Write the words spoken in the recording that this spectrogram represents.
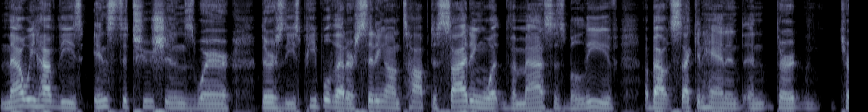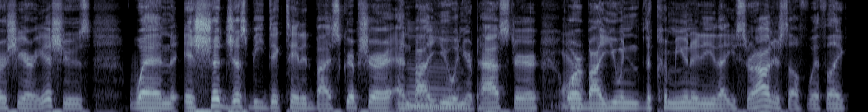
now we have these institutions where there's these people that are sitting on top deciding what the masses believe about secondhand and, and third tertiary issues when it should just be dictated by scripture and by you and your pastor or by you and the community that you surround yourself with. Like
